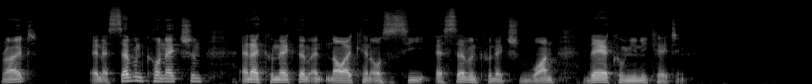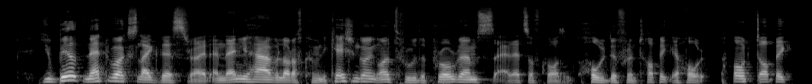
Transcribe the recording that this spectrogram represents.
right? an S7 connection and I connect them and now I can also see S7 connection 1. They are communicating. You build networks like this, right? And then you have a lot of communication going on through the programs. Uh, that's of course a whole different topic, a whole whole topic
